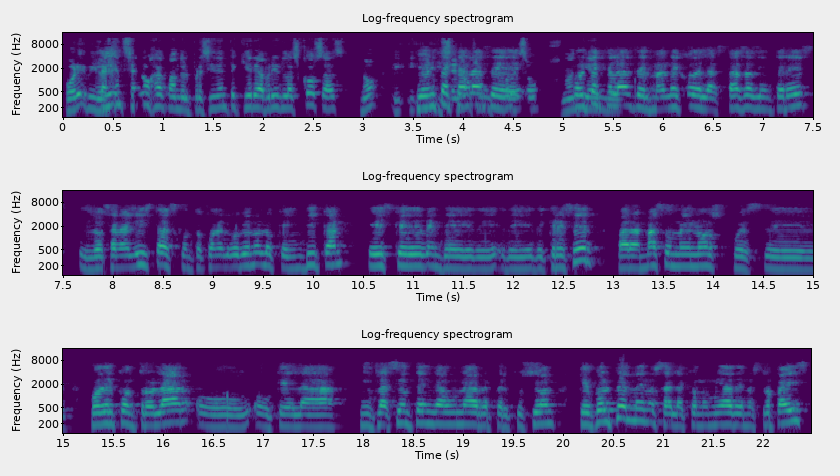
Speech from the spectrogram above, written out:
Por, y la gente se enoja cuando el presidente quiere abrir las cosas, ¿no? Y, y ahorita que hablas de, eso, pues no ahorita que hablas del manejo de las tasas de interés, los analistas junto con el gobierno lo que indican es que deben de, de, de, de crecer para más o menos pues eh, poder controlar o, o, que la inflación tenga una repercusión que golpee menos a la economía de nuestro país,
